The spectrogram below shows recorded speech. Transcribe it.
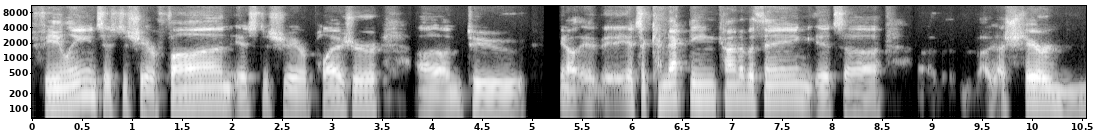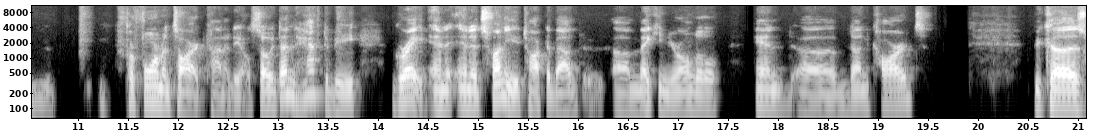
feelings. It's to share fun. It's to share pleasure. Um, to you know, it, it's a connecting kind of a thing. It's a a shared performance art kind of deal. So it doesn't have to be great. And and it's funny you talked about uh, making your own little hand uh, done cards because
